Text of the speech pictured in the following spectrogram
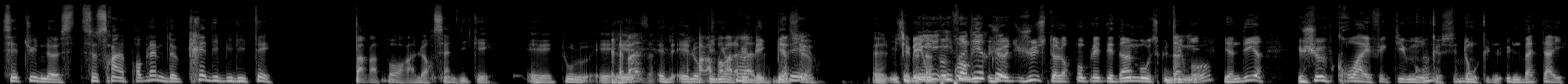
c'est une, ce sera un problème de crédibilité par rapport à leurs syndiqués et, tout, et, et, l'opinion publique, bien sûr. Euh, mais on peut prendre, je, juste alors compléter d'un mot ce que tu viens de dire. Je crois effectivement que c'est donc une, bataille.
